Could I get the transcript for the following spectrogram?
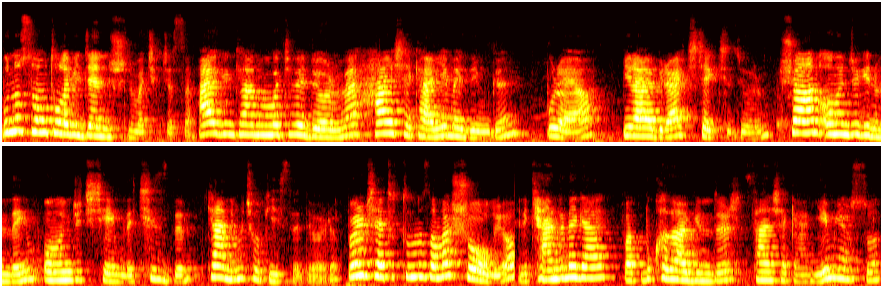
bunun somut olabileceğini düşündüm açıkçası. Her gün kendimi motive ediyorum ve her şeker yemediğim gün buraya birer birer çiçek çiziyorum. Şu an 10. günümdeyim. 10. çiçeğimi de çizdim. Kendimi çok iyi hissediyorum. Böyle bir şey tuttuğunuz zaman şu oluyor. Yani kendine gel. Bak bu kadar gündür sen şeker yemiyorsun.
